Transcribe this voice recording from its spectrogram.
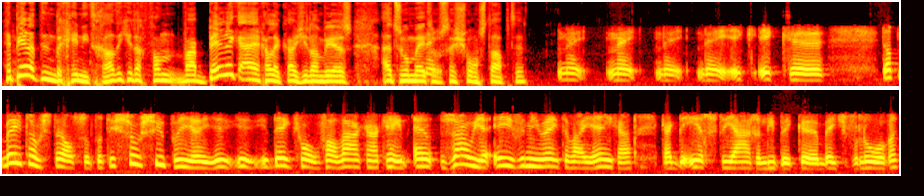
Heb jij dat in het begin niet gehad? Dat je dacht van, waar ben ik eigenlijk als je dan weer eens uit zo'n metrostation stapte? Nee, nee, nee, nee. Ik, ik, eh, dat metrostelsel, dat is zo super. Je, je, je, je denkt gewoon van waar ga ik heen? En zou je even niet weten waar je heen gaat? Kijk, de eerste jaren liep ik eh, een beetje verloren.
